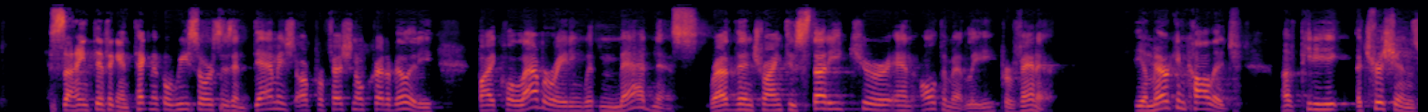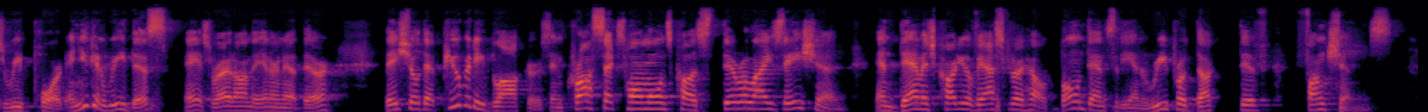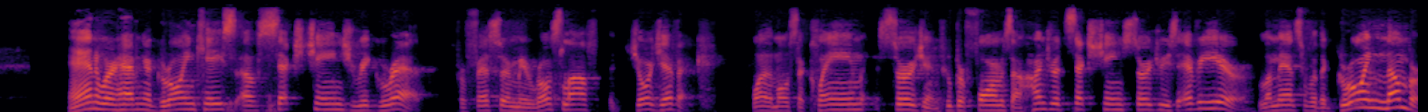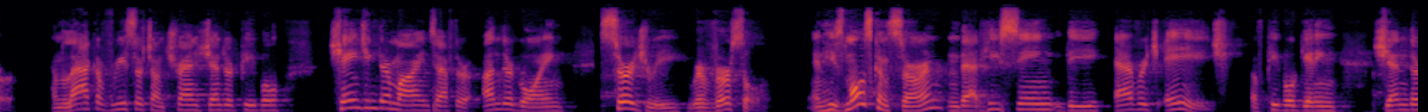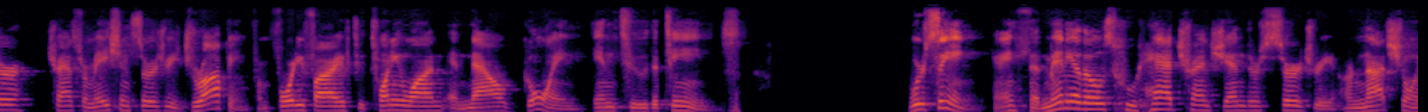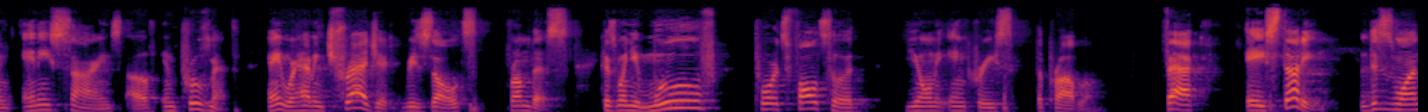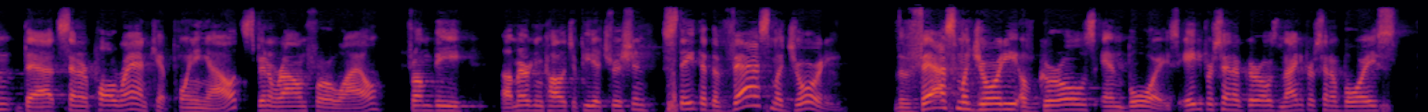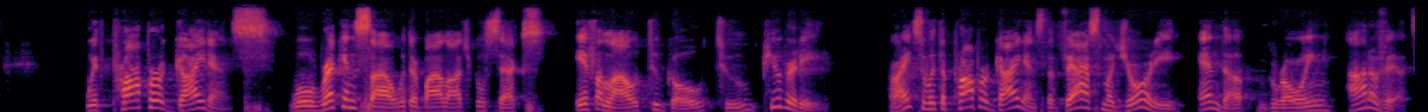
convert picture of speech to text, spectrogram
scientific and technical resources and damaged our professional credibility by collaborating with madness rather than trying to study, cure, and ultimately prevent it. The American College of Pediatricians report, and you can read this, hey, it's right on the internet there. They show that puberty blockers and cross sex hormones cause sterilization and damage cardiovascular health, bone density, and reproductive functions. And we're having a growing case of sex change regret. Professor Miroslav Djordjevic one of the most acclaimed surgeons who performs 100 sex change surgeries every year, laments over the growing number and lack of research on transgender people changing their minds after undergoing surgery reversal. And he's most concerned that he's seeing the average age of people getting gender transformation surgery dropping from 45 to 21 and now going into the teens. We're seeing okay, that many of those who had transgender surgery are not showing any signs of improvement. Okay? We're having tragic results from this because when you move towards falsehood, you only increase the problem. In fact, a study this is one that Senator Paul Rand kept pointing out. It's been around for a while. From the American College of Pediatricians, state that the vast majority, the vast majority of girls and boys, 80% of girls, 90% of boys, with proper guidance, will reconcile with their biological sex if allowed to go to puberty. All right, so with the proper guidance, the vast majority end up growing out of it.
